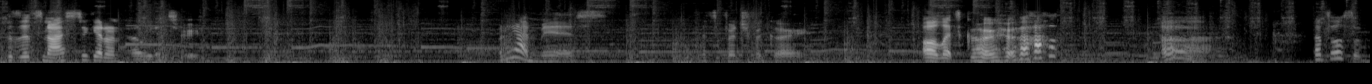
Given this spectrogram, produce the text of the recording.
Because it's nice to get on earlier too. Did I miss? That's French for go. Oh, let's go. uh, that's awesome.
